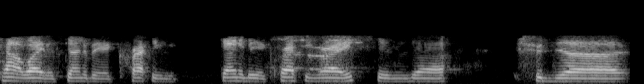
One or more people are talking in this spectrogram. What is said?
can't wait. It's going to be a cracking, going to be a cracking race, and uh, should uh,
